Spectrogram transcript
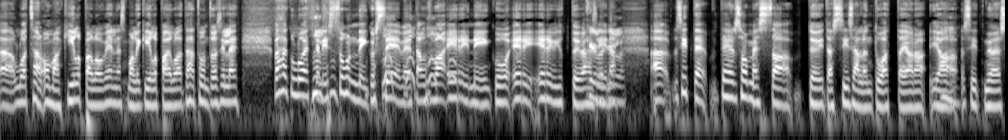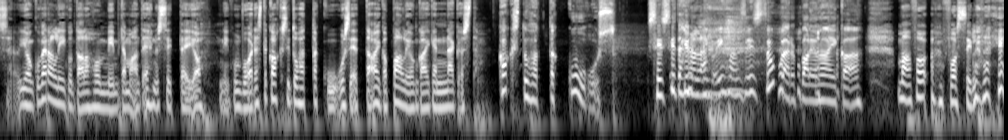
äh, luotsaan omaa kilpailua, wellness-mallikilpailua. Tämä tuntuu että vähän kuin luettelisi sun niin kuin CV, mutta vaan eri, niin kuin, eri, eri juttuja vähän Kyllä, siinä. kyllä. Äh, sitten teen somessa töitä sisällöntuottajana ja mm. sitten myös jonkun verran liikunta hommia, mitä mä oon tehnyt sitten jo niin kuin vuodesta 2006, että aika paljon kaiken näköistä. 2006. Siis sitä on niinku ihan siis super paljon aikaa. Mä oon fo- fossiilinen, ei,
